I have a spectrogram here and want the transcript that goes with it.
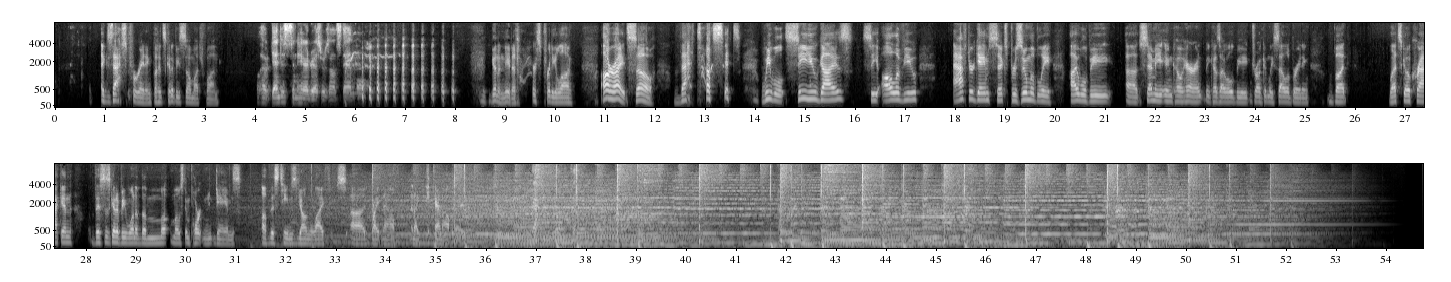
exasperating, but it's going to be so much fun. We'll have dentists and hairdressers on standby. Gonna need it. Hair's pretty long. All right, so that does it. We will see you guys, see all of you after game six. Presumably, I will be uh, semi incoherent because I will be drunkenly celebrating. But let's go, Kraken. This is going to be one of the mo- most important games of this team's young life uh, right now, and I cannot wait.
